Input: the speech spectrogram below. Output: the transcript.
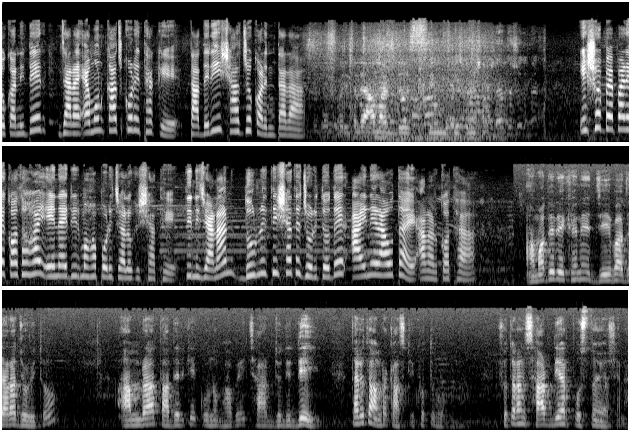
দোকানীদের যারা এমন কাজ করে থাকে তাদেরই সাহায্য করেন তারা। এসব ব্যাপারে কথা হয় এনআইডির মহাপরিচালকের সাথে। তিনি জানান দুর্নীতির সাথে জড়িতদের আইনের আওতায় আনার কথা। আমাদের এখানে যে বা যারা জড়িত আমরা তাদেরকে কোনোভাবেই ছাড় যদি দেই তাহলে তো আমরা কাজটি করতে পারব না। সুতরাং ছাড় দেওয়ার প্রশ্নই আসে না।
